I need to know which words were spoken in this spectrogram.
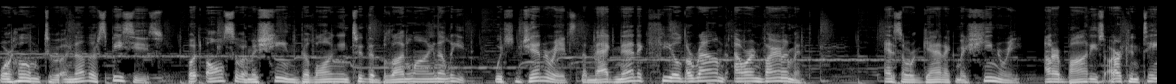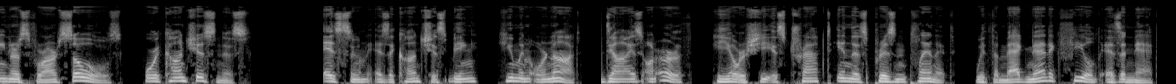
or home to another species, but also a machine belonging to the bloodline elite, which generates the magnetic field around our environment. As organic machinery, our bodies are containers for our souls, or consciousness. As soon as a conscious being, human or not, dies on Earth, he or she is trapped in this prison planet, with the magnetic field as a net,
